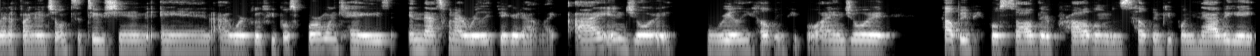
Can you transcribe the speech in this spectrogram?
at a financial institution and I worked with people's 401ks. And that's when I really figured out like, I enjoy really helping people. I enjoy helping people solve their problems, helping people navigate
